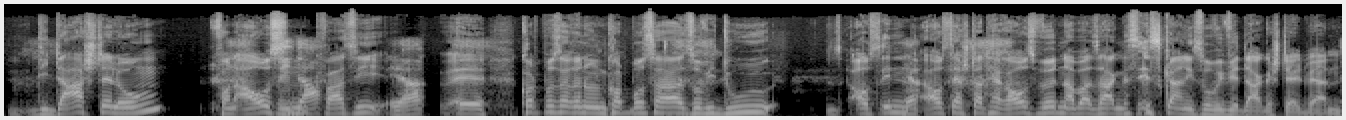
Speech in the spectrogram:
die Darstellung von außen Da- quasi, Ja, äh, Cottbusserinnen und Cottbusser, so wie du aus, in, Ja. aus der Stadt heraus würden aber sagen, das ist gar nicht so, wie wir dargestellt werden.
